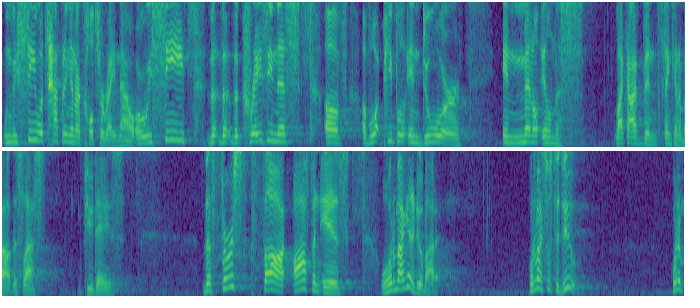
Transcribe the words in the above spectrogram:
when we see what's happening in our culture right now, or we see the, the, the craziness of, of what people endure in mental illness, like I've been thinking about this last few days, the first thought often is, well, what am I going to do about it? What am I supposed to do? What am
